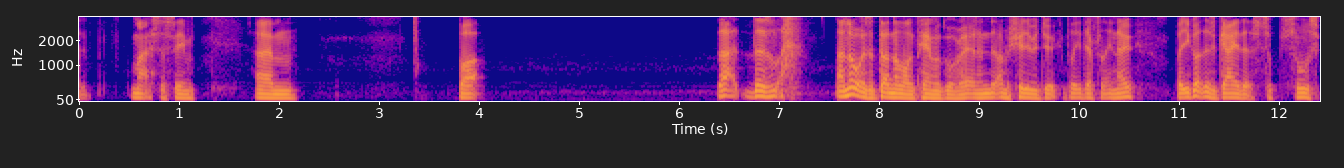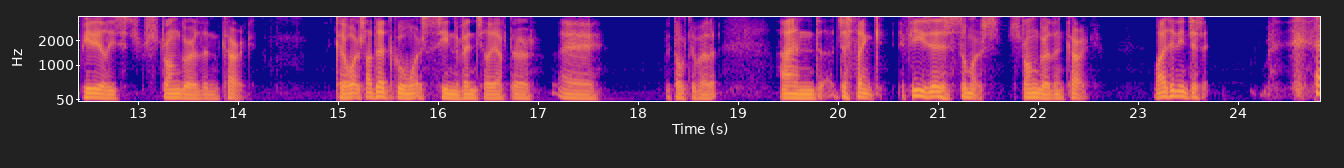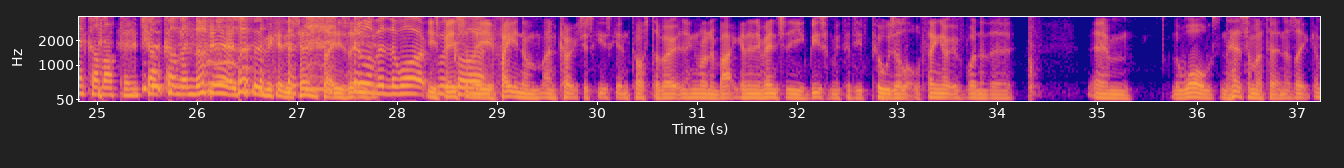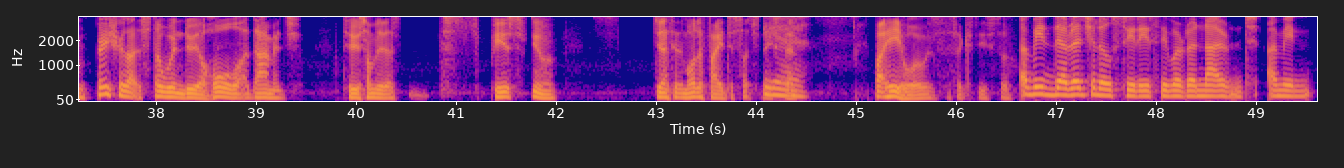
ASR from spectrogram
match the same. Um, but that there's, I know it was done a long time ago, right? And I'm sure they would do it completely differently now. But you got this guy that's so, superiorly stronger than Kirk. Cause I I did go and watch the scene eventually after uh, we talked about it, and I just think if he is so much stronger than Kirk, why didn't he just Pick him up and chuck him in the. yeah, it just didn't make any sense. That he's, Throw he's, him in the warp. he's basically fighting him, and Kirk just keeps getting tossed about and then running back, and then eventually he beats him because he pulls a little thing out of one of the um the walls and hits him with it, and it's like I'm pretty sure that still wouldn't do a whole lot of damage to somebody that's you know genetically modified to such an extent. Yeah. But hey ho, it was the '60s, so I mean, the original series, they were renowned. I mean,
